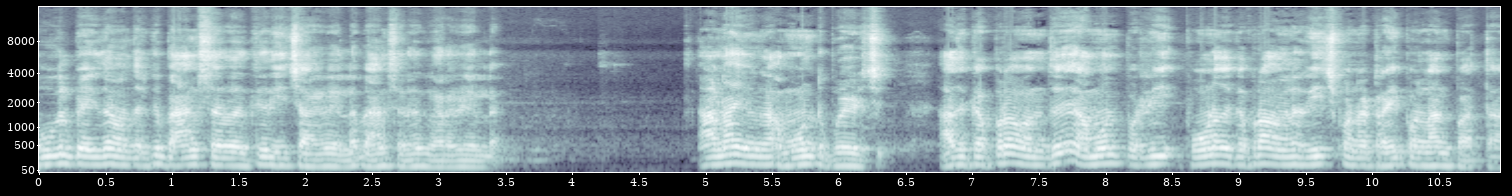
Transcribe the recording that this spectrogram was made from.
கூகுள் பேக்கு தான் வந்திருக்கு. பேங்க் சர்வருக்கு ரீச் ஆகவே இல்லை. பேங்க் சர்வருக்கு வரவே இல்லை. ஆனால் இவங்க அமௌண்ட்டு போயிடுச்சு. அதுக்கப்புறம் வந்து அமௌண்ட் ரீ போனதுக்கப்புறம் அவங்கள ரீச் பண்ண ட்ரை பண்ணலான்னு பார்த்தா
